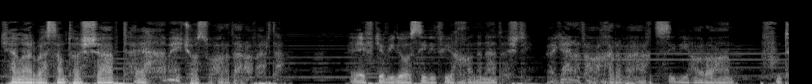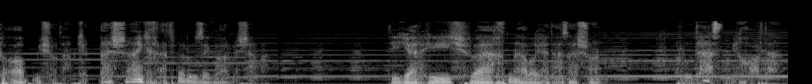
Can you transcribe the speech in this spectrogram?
کمر بستم تا شب ته همه جزوه را درآوردم. حیف که ویدیو سیدی توی خانه نداشتیم. وگرنه تا آخر وقت سیدی ها را هم فوت آب می شدم که قشنگ ختم روزگار بشوم. دیگر هیچ وقت نباید ازشان رو دست می خوردم.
